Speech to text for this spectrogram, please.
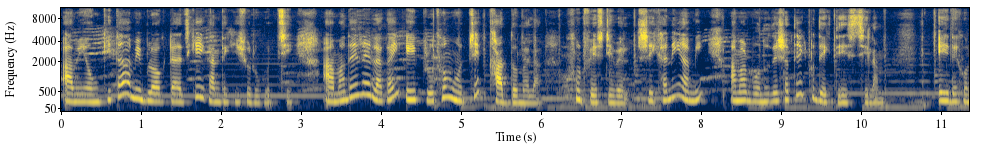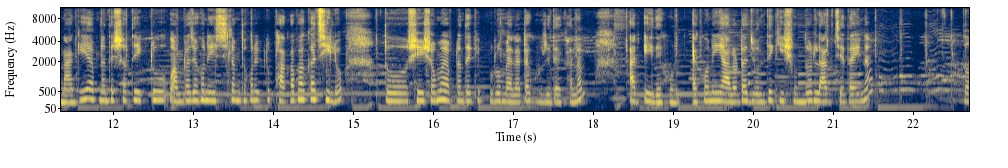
আমি অঙ্কিতা, আমি ব্লগটা আজকে এখান থেকে শুরু করছি। আমাদের এলাকায় এই প্রথম হচ্ছে খাদ্য মেলা, ফুড ফেস্টিভ্যাল। সেখানেই আমি আমার বন্ধুদের সাথে একটু দেখতে এসেছিলাম। এই দেখুন আগে আপনাদের সাথে একটু, আমরা যখন এসেছিলাম তখন একটু ফাঁকা ফাঁকা ছিল, তো সেই সময় আপনাদেরকে পুরো মেলাটা ঘুরে দেখালাম। আর এই দেখুন, এখন এই আলোটা জ্বলতে কি সুন্দর লাগছে, তাই না? তো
